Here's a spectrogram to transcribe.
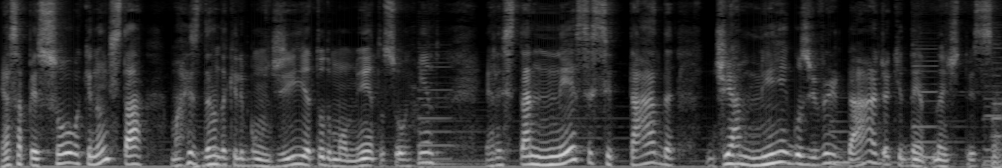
Essa pessoa que não está mais dando aquele bom dia a todo momento, sorrindo, ela está necessitada de amigos de verdade aqui dentro da instituição.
